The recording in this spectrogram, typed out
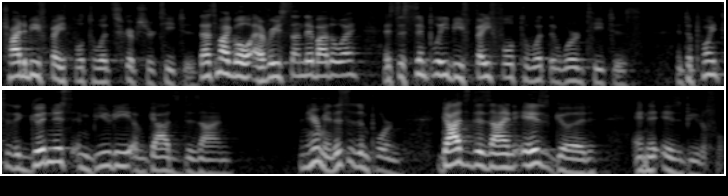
try to be faithful to what Scripture teaches. That's my goal every Sunday, by the way, is to simply be faithful to what the Word teaches and to point to the goodness and beauty of God's design. And hear me, this is important. God's design is good and it is beautiful.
